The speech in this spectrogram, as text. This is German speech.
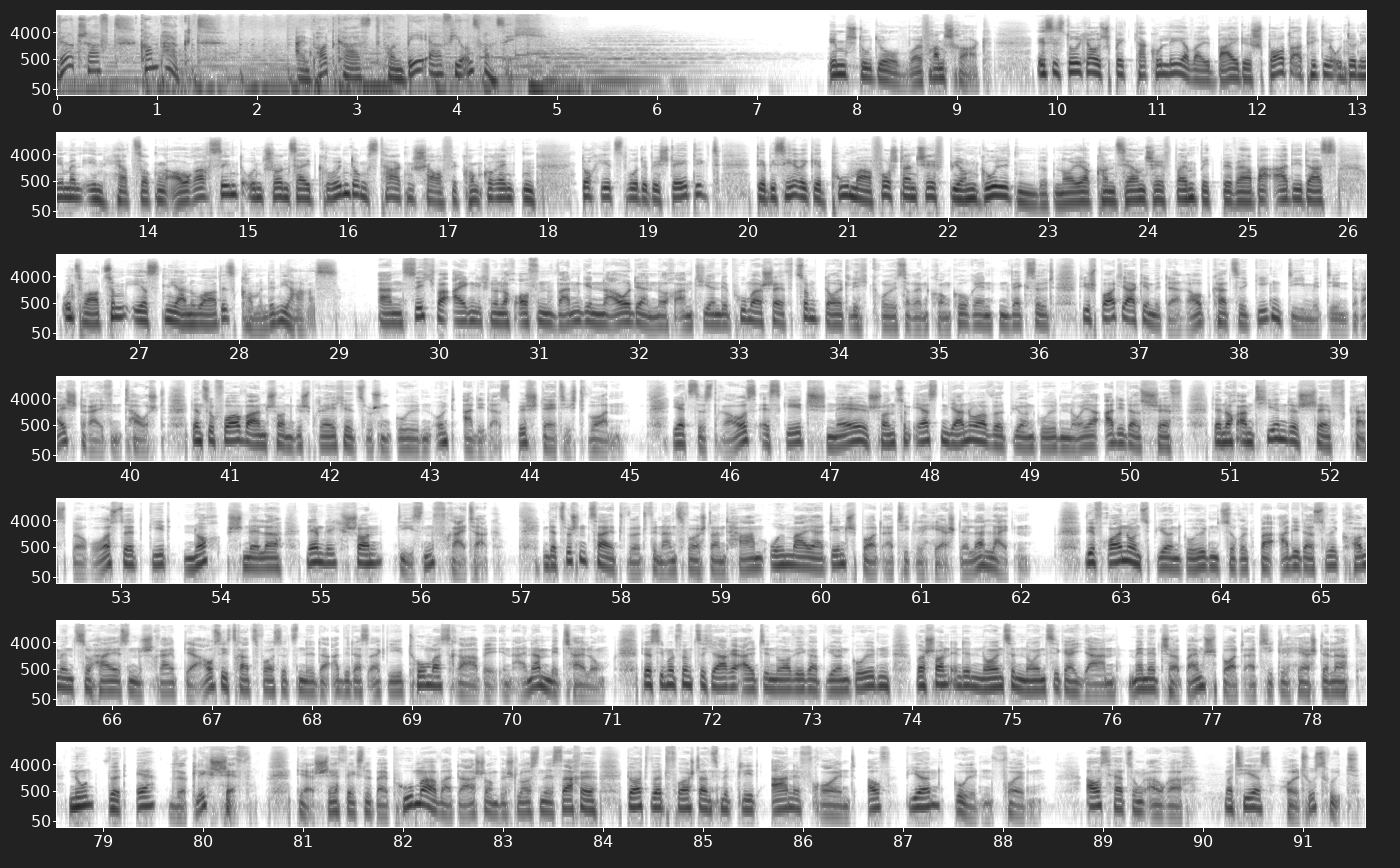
Wirtschaft kompakt. Ein Podcast von BR24. Im Studio Wolfram Schrag. Es ist durchaus spektakulär, weil beide Sportartikelunternehmen in Herzogenaurach sind und schon seit Gründungstagen scharfe Konkurrenten. Doch jetzt wurde bestätigt, der bisherige Puma-Vorstandschef Björn Gulden wird neuer Konzernchef beim Wettbewerber Adidas, und zwar zum 1. Januar des kommenden Jahres. An sich war eigentlich nur noch offen, wann genau der noch amtierende Puma-Chef zum deutlich größeren Konkurrenten wechselt, die Sportjacke mit der Raubkatze gegen die mit den drei Streifen tauscht. Denn zuvor waren schon Gespräche zwischen Gulden und Adidas bestätigt worden. Jetzt ist raus, es geht schnell. Schon zum 1. Januar wird Björn Gulden neuer Adidas-Chef. Der noch amtierende Chef Kasper Rohrstedt geht noch schneller, nämlich schon diesen Freitag. In der Zwischenzeit wird Finanzvorstand Harm Ohlmeier den Sportartikelhersteller leiten. Wir freuen uns, Björn Gulden zurück bei Adidas willkommen zu heißen, schreibt der Aufsichtsratsvorsitzende der Adidas AG Thomas Rabe in einer Mitteilung. Der 57 Jahre alte Norweger Björn Gulden war schon in den 1990er Jahren Manager beim Sportartikelhersteller. Nun wird er wirklich Chef. Der Chefwechsel bei Puma war da schon beschlossene Sache. Dort wird Vorstandsmitglied Arne Freund auf Björn Gulden folgen. Aus Herzogenaurach, Matthias Holthus-Rüth.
